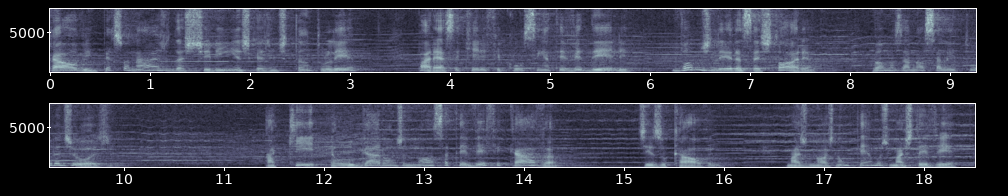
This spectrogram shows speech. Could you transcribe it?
Calvin, personagem das tirinhas que a gente tanto lê, parece que ele ficou sem a TV dele. Vamos ler essa história? Vamos à nossa leitura de hoje. Aqui é o lugar onde nossa TV ficava, diz o Calvin. Mas nós não temos mais TV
